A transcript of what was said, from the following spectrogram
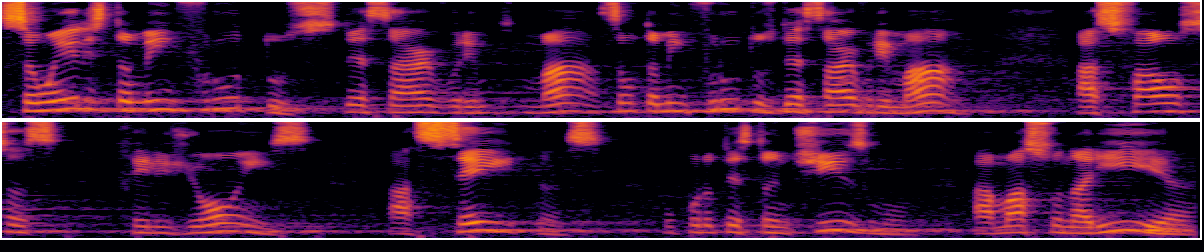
São eles também frutos dessa árvore má, são também frutos dessa árvore má as falsas religiões, as seitas, o protestantismo, a maçonaria,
